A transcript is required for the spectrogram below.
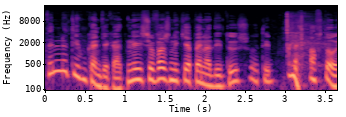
δεν είναι ότι έχουν κάνει και κάτι. Είναι σε βάζουν εκεί απέναντί τους ότι αυτό είναι.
